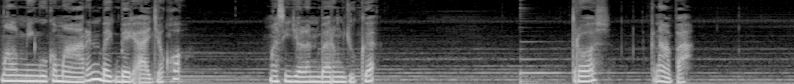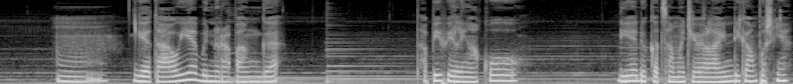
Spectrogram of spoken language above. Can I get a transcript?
Malam minggu kemarin baik-baik aja kok. Masih jalan bareng juga. Terus, kenapa? Hmm, gak tahu ya bener apa enggak. Tapi feeling aku dia deket sama cewek lain di kampusnya.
